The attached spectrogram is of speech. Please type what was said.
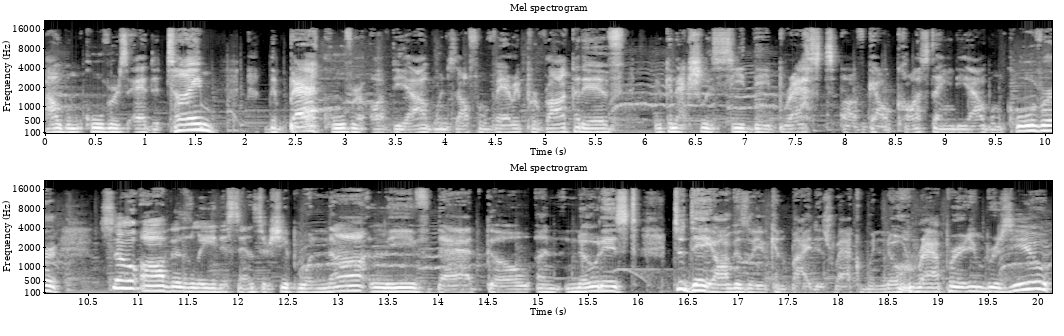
album covers at the time. The back cover of the album is also very provocative. You can actually see the breasts of Gal Costa in the album cover. So obviously the censorship will not leave that go unnoticed. Today, obviously, you can buy this record with no wrapper in Brazil.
